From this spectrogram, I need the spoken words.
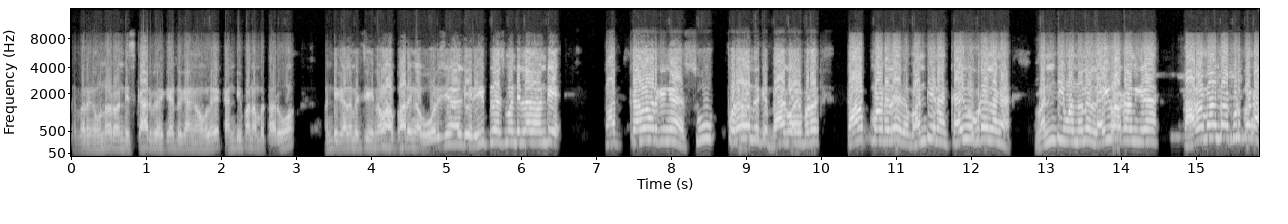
பாருங்க இன்னொரு வண்டி ஸ்கார்பியோ கேட்டிருக்காங்க அவங்களுக்கு. கண்டிப்பா நம்ம தருவோம். வண்டி கிளம்பிச்சு இனோவா பாருங்க. ஒரிஜினாலிட்டி ரீப்ளேஸ்மெண்ட் இல்லாத வண்டி. பக்காவா இருக்குங்க. சூப்பரா வந்திருக்கு. பேக் வகைப்பட டாப் மாடலு இந்த வண்டியை நான் கைவ கூட இல்லைங்க. வண்டி வந்தோன்னா லைவா காமிக்கிறேன். தரமா இருந்தா கொடுப்பேங்க.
